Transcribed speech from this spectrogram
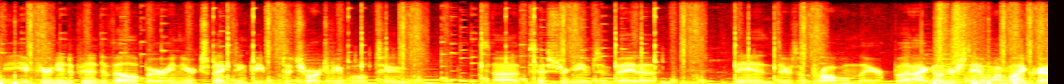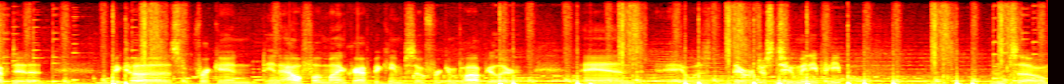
if you're an independent developer and you're expecting people to charge people to uh, test your games in beta, then there's a problem there. But I understand why Minecraft did it because freaking in alpha Minecraft became so freaking popular and it was there were just too many people. And so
